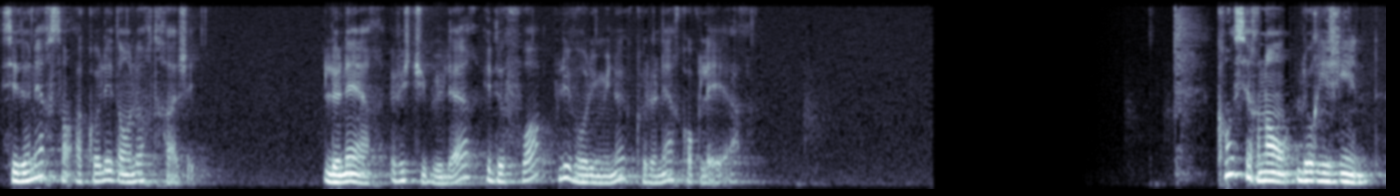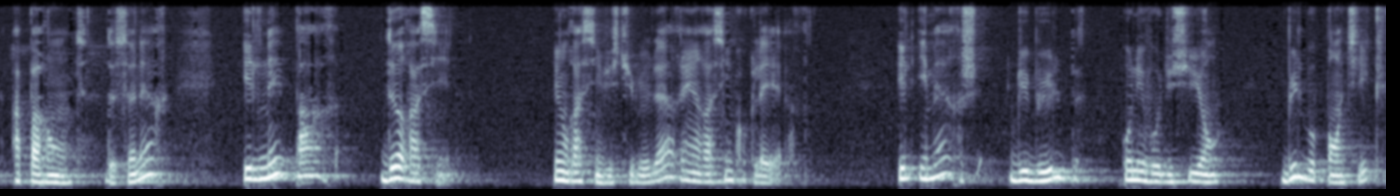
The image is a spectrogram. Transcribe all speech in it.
Ces deux nerfs sont accolés dans leur trajet. Le nerf vestibulaire est deux fois plus volumineux que le nerf cochléaire. Concernant l'origine apparente de ce nerf, il naît par deux racines, une racine vestibulaire et une racine cochléaire. Il émerge du bulbe au niveau du sillon bulbopontique,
